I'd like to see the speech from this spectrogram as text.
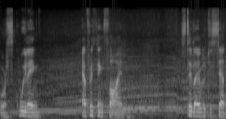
or squealing. Everything fine. Still able to set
